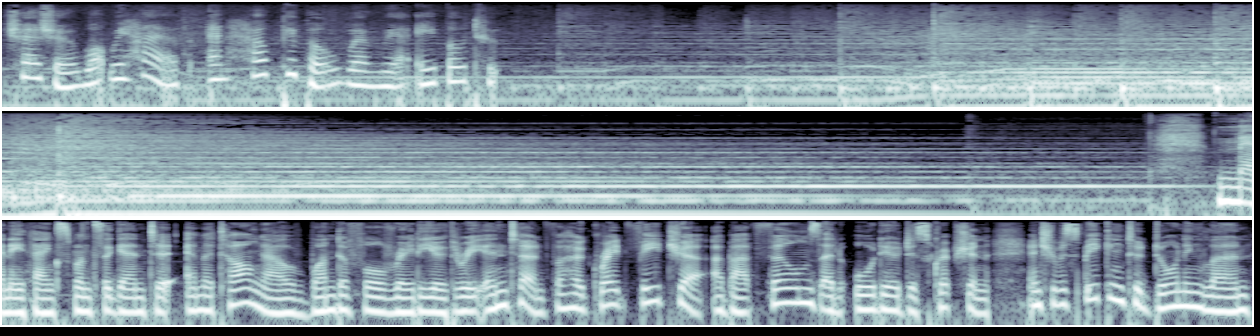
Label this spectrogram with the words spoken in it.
Treasure what we have and help people when we are able to. Many thanks once again to Emma Tong, our wonderful Radio 3 intern, for her great feature about films and audio description. And she was speaking to Dawning Leung,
